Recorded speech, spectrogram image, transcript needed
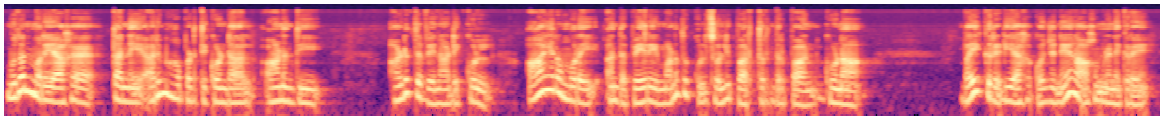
முதன்முறையாக தன்னை அறிமுகப்படுத்தி கொண்டாள் ஆனந்தி. அடுத்த வினாடிக்குள் ஆயிரம் முறை அந்த பெயரை மனதுக்குள் சொல்லி பார்த்திருந்திருப்பான் குணா. பைக் ரெடியாக கொஞ்சம் நேரம் ஆகும்னு நினைக்கிறேன்.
